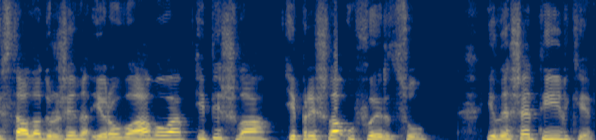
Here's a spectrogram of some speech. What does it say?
І встала дружина Іровоамова, і пішла, і прийшла у Фирцу, і лише тільки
